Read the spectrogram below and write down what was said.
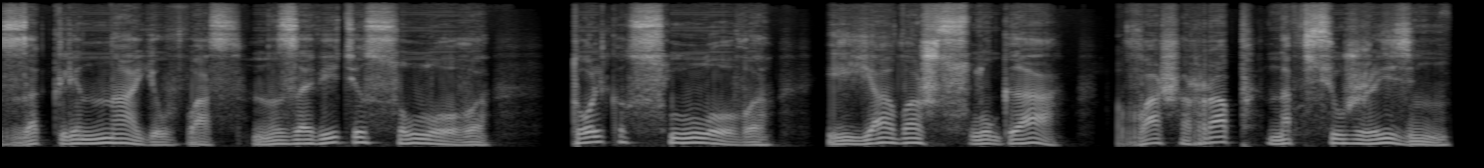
«Заклинаю вас, назовите слово, только слово, и я ваш слуга, ваш раб на всю жизнь».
